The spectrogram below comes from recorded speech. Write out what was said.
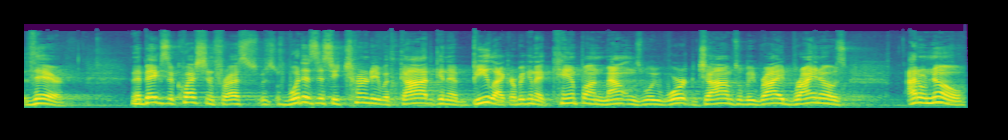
there. And it begs the question for us what is this eternity with God going to be like? Are we going to camp on mountains? Will we work jobs? Will we ride rhinos? I don't know.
